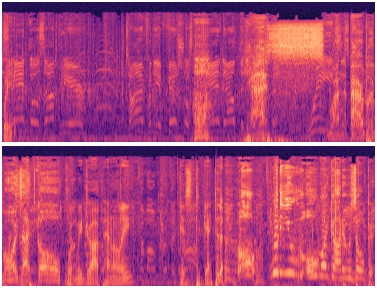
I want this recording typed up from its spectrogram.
Wait. yes! Run the power play, boys. Let's go. When we draw a penalty, is to get to the. Oh, what are you? Oh my God, it was open.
